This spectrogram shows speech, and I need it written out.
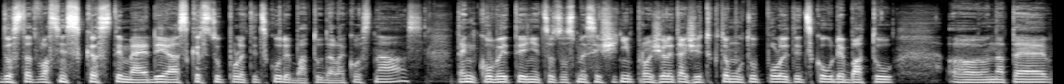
dostat vlastně skrz ty média, skrz tu politickou debatu daleko z nás. Ten covid je něco, co jsme si všichni prožili, takže k tomu tu politickou debatu uh, na té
